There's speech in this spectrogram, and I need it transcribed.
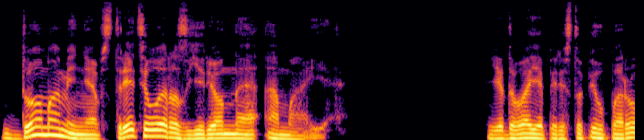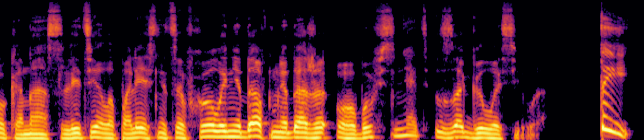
Дома меня встретила разъяренная Амайя. Едва я переступил порог, она слетела по лестнице в холл и, не дав мне даже обувь снять, заголосила. «Ты!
